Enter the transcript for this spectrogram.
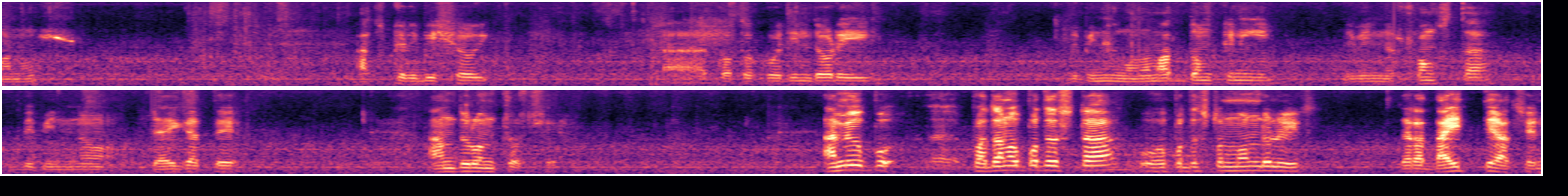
মানুষ। আজকের বিষয় গত কদিন ধরেই বিভিন্ন গণমাধ্যমকে নিয়ে, বিভিন্ন সংস্থা, বিভিন্ন জায়গাতে আন্দোলন চলছে। আমি প্রধান উপদেষ্টা ও উপদেষ্টা মণ্ডলীর যারা দায়িত্বে আছেন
